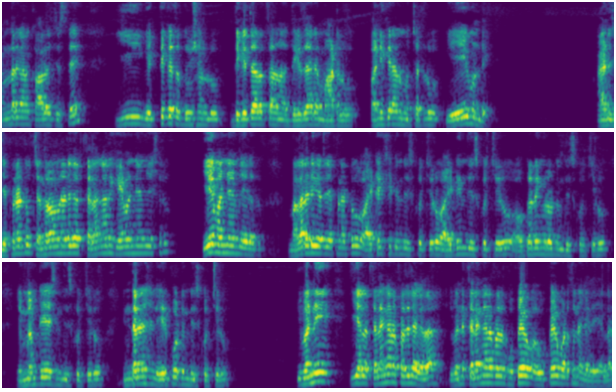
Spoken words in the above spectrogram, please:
అందరు కనుక ఆలోచిస్తే ఈ వ్యక్తిగత దూషణలు దిగజారత దిగజారే మాటలు పనికిరాని ముచ్చట్లు ఏమి ఉండేవి ఆయన చెప్పినట్టు చంద్రబాబు నాయుడు గారు తెలంగాణకి ఏం అన్యాయం చేశారు? ఏం అన్యాయం చేయలేదు. మల్లారెడ్డి గారు చెప్పినట్టు హైటెక్ సిటీని తీసుకొచ్చారు ఐటీని తీసుకొచ్చారు ఔటర్ రింగ్ రోడ్ని తీసుకొచ్చారు ఎంఎంటీఎస్ని తీసుకొచ్చారు ఇంటర్నేషనల్ ఎయిర్పోర్ట్ని తీసుకొచ్చారు. ఇవన్నీ ఇవాళ తెలంగాణ ప్రజలే కదా. ఇవన్నీ తెలంగాణ ప్రజలకు ఉపయోగ ఉపయోగపడుతున్నాయి కదా ఇవాళ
